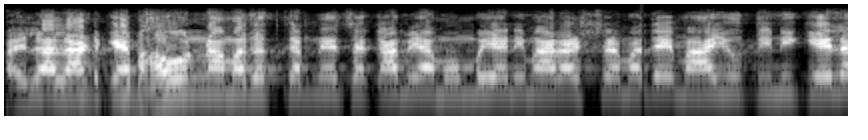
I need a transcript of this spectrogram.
पहिला लाटक्या भाऊंना मदत करण्याचं काम या मुंबई आणि महाराष्ट्रामध्ये महायुतीने केलं.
